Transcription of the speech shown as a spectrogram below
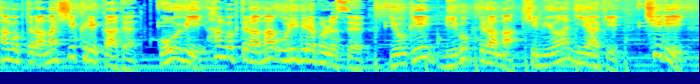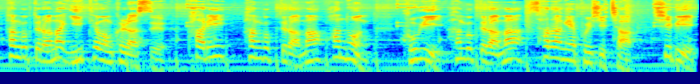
한국 드라마 시크릿 가든, 5위 한국 드라마 우리들의 블루스, 6위 미국 드라마 기묘한 이야기, 7위 한국 드라마 이태원 클라스, 8위 한국 드라마 환혼, 9위 한국 드라마 사랑의 불시착, 10위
